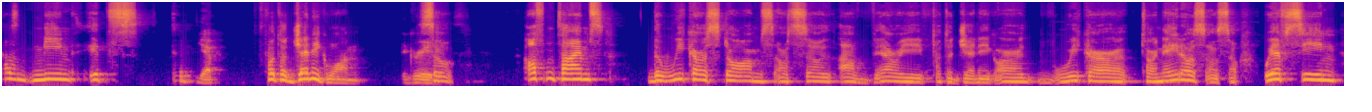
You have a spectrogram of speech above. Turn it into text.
doesn't mean it's yep photogenic one. Agreed. So oftentimes the weaker storms also are very photogenic or weaker tornadoes also. We have seen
